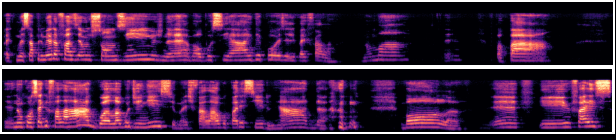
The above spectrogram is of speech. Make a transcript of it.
Vai começar primeiro a fazer uns sonzinhos, né? Balbuciar, e depois ele vai falar mamá, né? papá, é, não consegue falar água logo de início, mas fala algo parecido, né? Ada, bola, né? e faz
